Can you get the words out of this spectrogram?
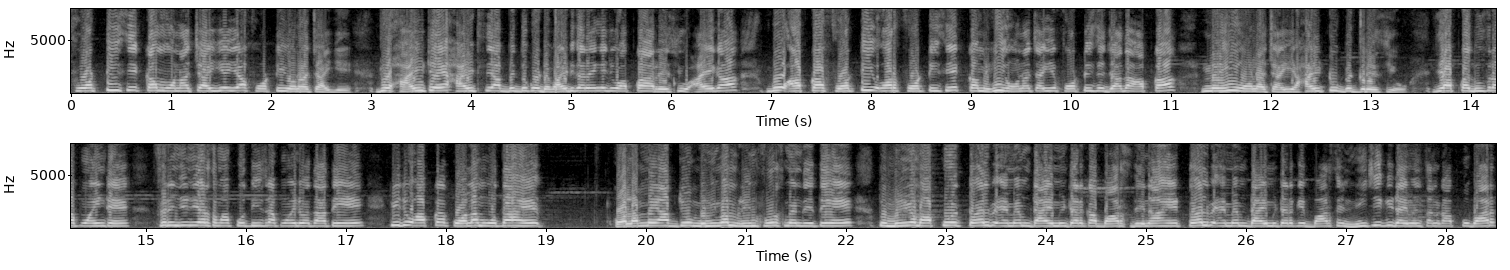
40 से कम होना चाहिए या 40 होना चाहिए। जो हाइट है हाइट से आप बिद को डिवाइड करेंगे, जो आपका रेशियो आएगा, वो आपका 40 और 40 से कम ही होना चाहिए 40 से ज़्यादा आपका नहीं होना चाहिए हाइट टू बिद रेशियो ये आपका दूसरा पॉइंट है। फिर इंजीनियर हम आपको तीसरा पॉइंट बताते हैं कि जो आपका कॉलम होता है कॉलम में आप जो मिनिमम रिइंफोर्समेंट देते हैं तो मिनिमम आपको 12 एम एम डायमीटर का बार्स देना है। 12 एम एम डायमीटर के बार से नीचे की डायमेंशन का आपको बार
